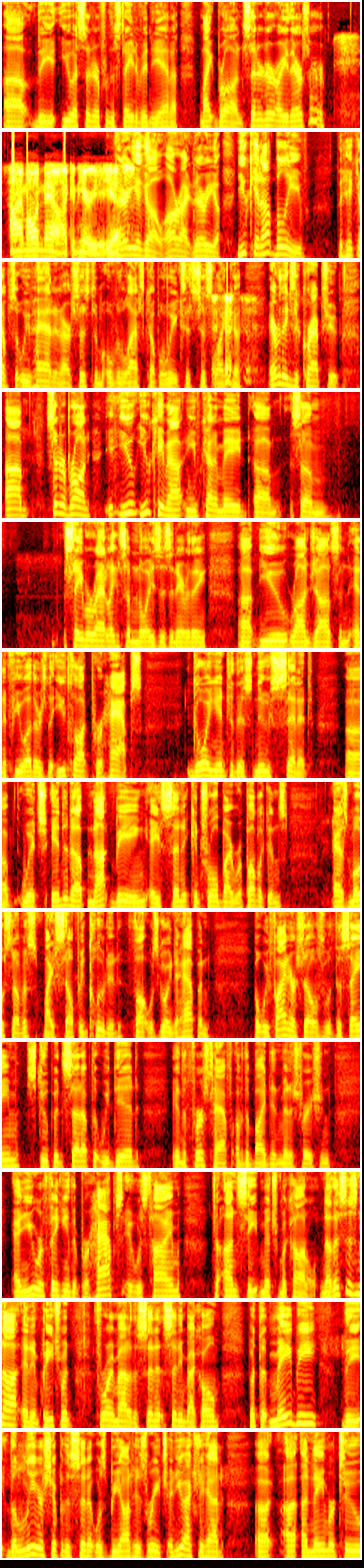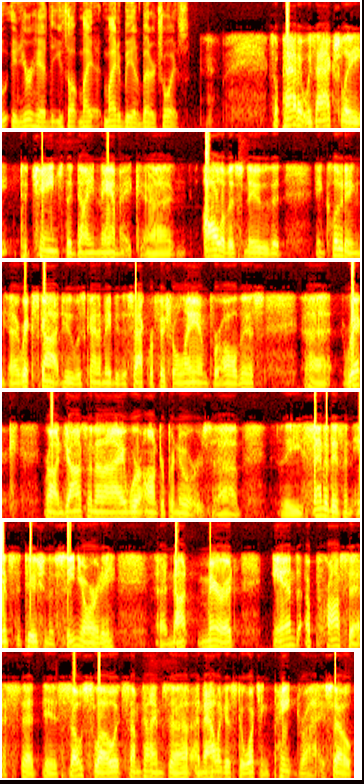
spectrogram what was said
uh, the U.S. Senator from the state of Indiana, Mike Braun. Senator, are you there, sir? I'm on now. I can hear you. Yes. There you go. All right, there you go. You cannot believe the hiccups that we've had in our system over the last couple of weeks. It's just like uh, everything's a crapshoot. Um, Senator Braun, you you came out and you've kind of made um, some saber rattling, some noises and everything. Uh, you, Ron Johnson, and a few others that you thought perhaps going into this new Senate, uh, which ended up not being a Senate controlled by Republicans, as most of us, myself included, thought was going to happen. But we find ourselves with the same stupid setup that we did in the first half of the Biden administration. And you were thinking that perhaps it was time to unseat Mitch McConnell. Now, this is not an impeachment, throw him out of the Senate, send him back home, but that maybe the, the leadership of the Senate was beyond his reach. And you actually had uh, a, a, name or two in your head that you thought might might have been a better choice? So, Pat, it was actually to change the dynamic. Uh, all of us knew that, including uh, Rick Scott, who was kind of maybe the sacrificial lamb for all this. Uh, Rick, Ron Johnson, and I were entrepreneurs. Uh, the Senate is an institution of seniority, not merit, and a process that is so slow it's sometimes uh, analogous to watching paint dry. So,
